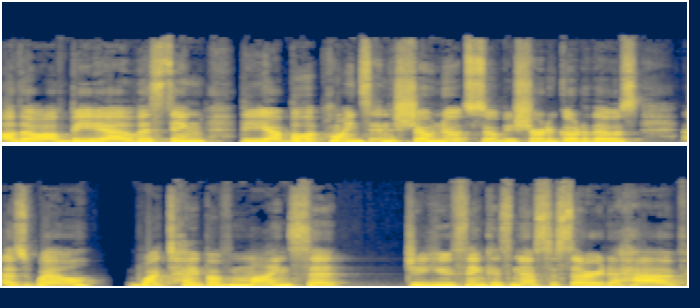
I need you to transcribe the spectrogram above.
although I'll be uh, listing the uh, bullet points in the show notes, so be sure to go to those as well. What type of mindset do you think is necessary to have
